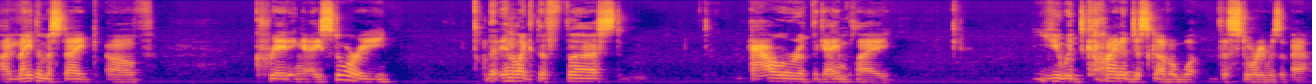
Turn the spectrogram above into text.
I made the mistake of creating a story that in like the first hour of the gameplay, you would kind of discover what the story was about,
